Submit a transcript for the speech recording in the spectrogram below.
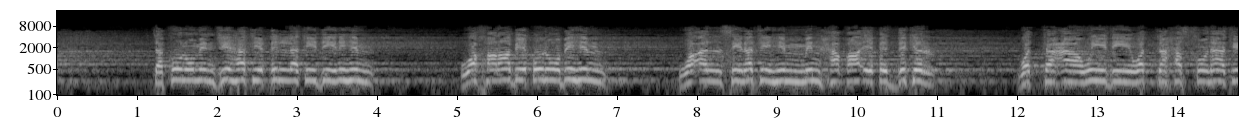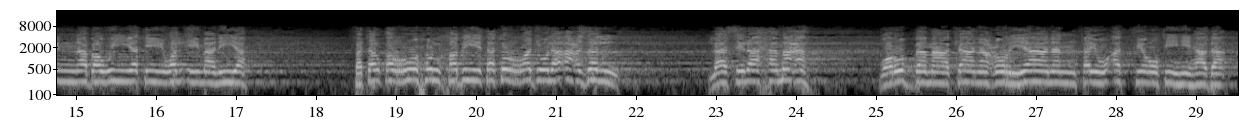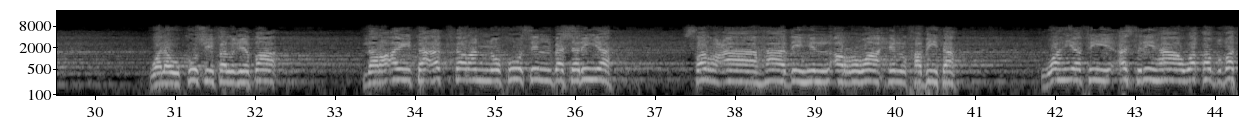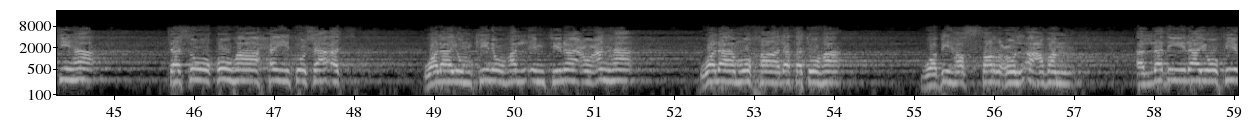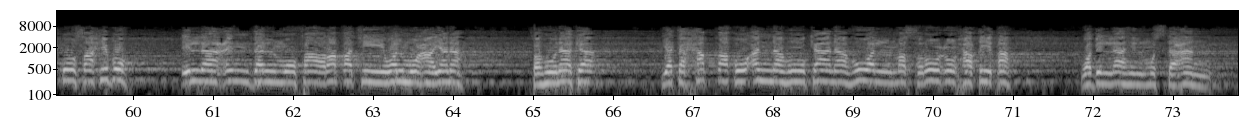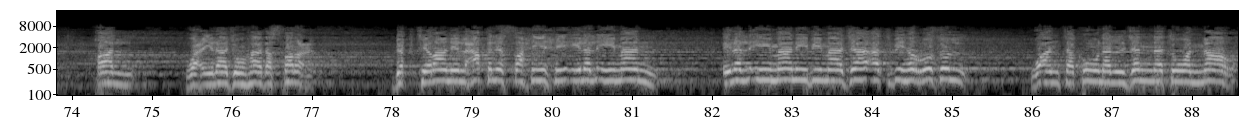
تكون من جهة قلة دينهم وخراب قلوبهم وألسنتهم من حقائق الذكر والتعاويذ والتحصنات النبوية والإيمانية. فتلقى الروح الخبيثة الرجل أعزل لا سلاح معه وربما كان عريانا فيؤثر فيه هذا. ولو كشف الغطاء لرأيت أكثر النفوس البشرية صرعى هذه الأرواح الخبيثة وهي في أسرها وقبضتها تسوقها حيث شاءت ولا يمكنها الامتناع عنها ولا مخالفتها. وبها الصرع الأعظم الذي لا يفيق صاحبه إلا عند المفارقة والمعاينة. فهناك يتحقق أنه كان هو المصروع حقيقة وبالله المستعان. قال وعلاج هذا الصرع باقتران العقل الصحيح إلى الإيمان إلى الإيمان بما جاءت به الرسل وأن تكون الجنة والنار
